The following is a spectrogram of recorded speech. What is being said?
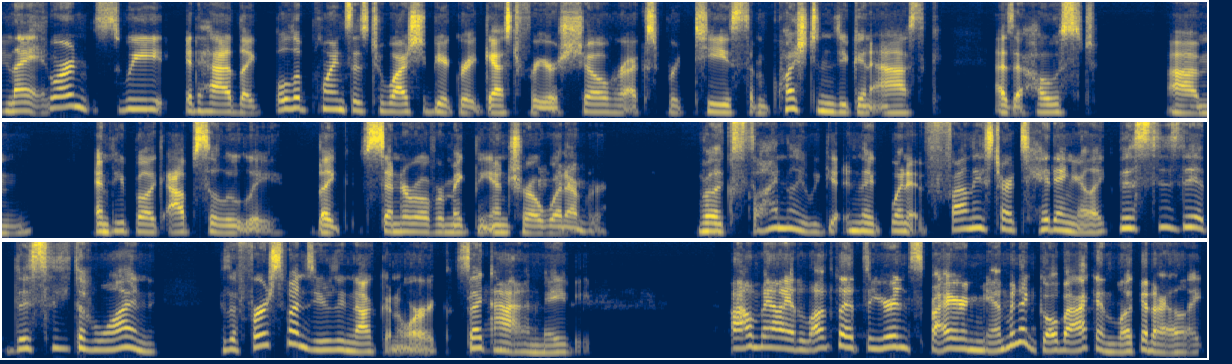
nice. Short and sweet. It had like bullet points as to why she'd be a great guest for your show, her expertise, some questions you can ask as a host. Um, and people are like, absolutely. Like, send her over, make the intro, whatever. We're like, finally, we get, and like when it finally starts hitting, you're like, this is it. This is the one. Because the first one's usually not going to work. Second yeah. one, maybe. Oh man, I love that. So you're inspiring me. I'm going to go back and look at our like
